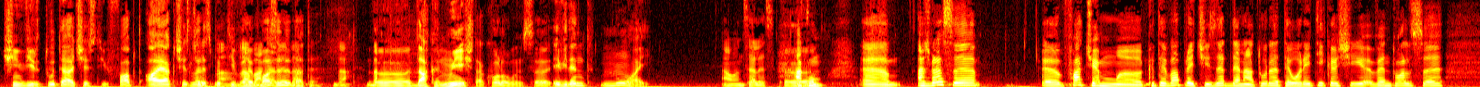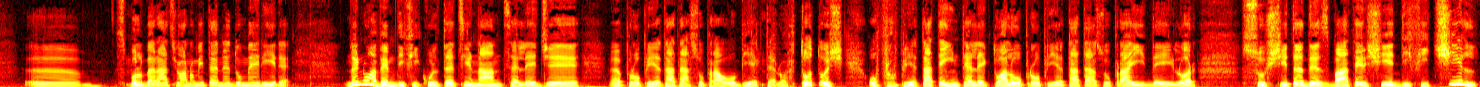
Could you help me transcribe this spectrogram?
și în virtutea acestui fapt ai acces la respectivele la, la baze de date. De date. Da, da. Uh, dacă nu ești acolo însă, evident, nu ai. Am înțeles. Uh, Acum, uh, aș vrea să uh, facem uh, câteva precizări de natură teoretică și eventual să uh, spulberați o anumită nedumerire. Uh, noi nu avem dificultăți în a înțelege uh, proprietatea asupra obiectelor. Totuși, o proprietate intelectuală, o proprietate asupra ideilor suscită dezbateri și e dificil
